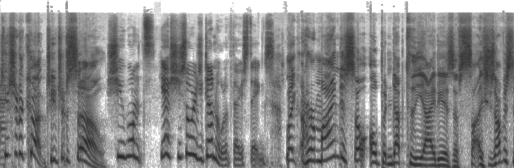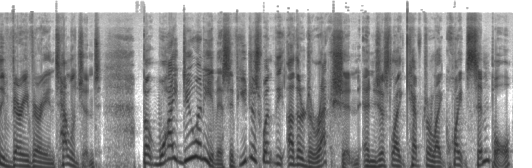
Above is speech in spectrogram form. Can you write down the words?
Teach her to cook. Teach her to sew. She wants, yeah, she's already done all of those things. like her mind is so opened up to the ideas of she's obviously very very intelligent but why do any of this if you just went the other direction and just like kept her like quite simple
